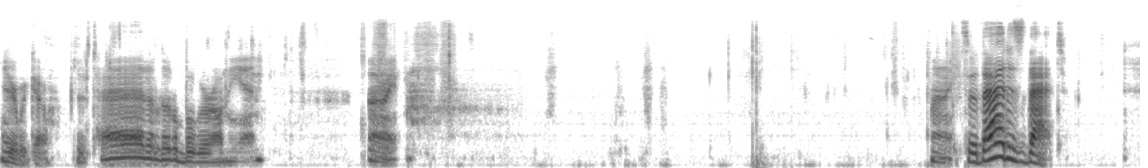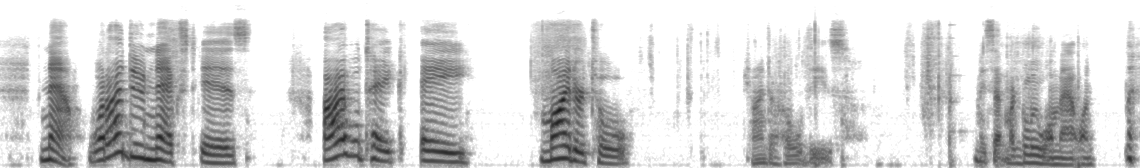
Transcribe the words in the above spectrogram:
Here we go. Just had a little booger on the end. All right. All right, so that is that. Now, what I do next is I will take a miter tool, trying to hold these. Let me set my glue on that one.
